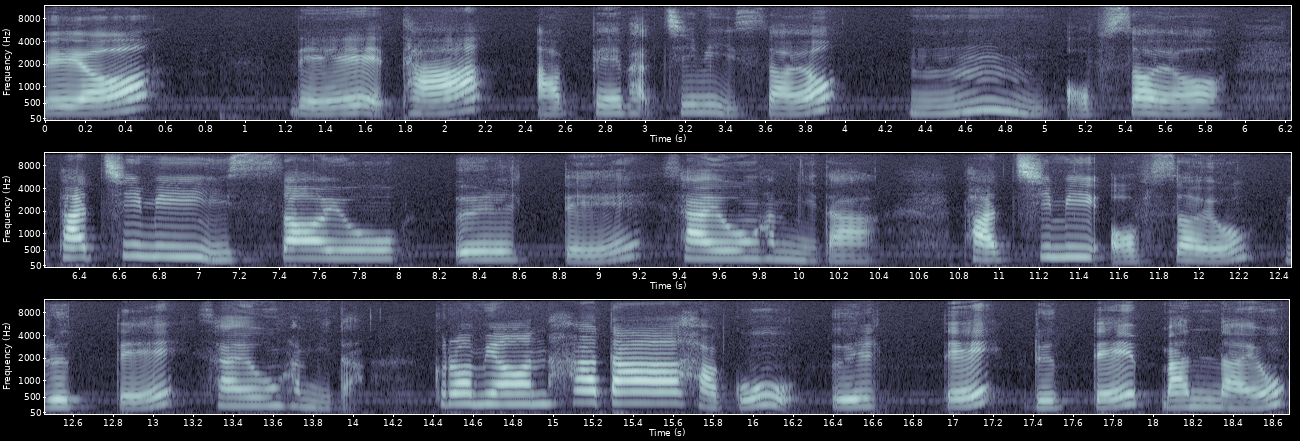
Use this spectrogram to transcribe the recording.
왜요? 네, 다 앞에 받침이 있어요? 음, 없어요. 받침이 있어요. 을 때 사용합니다. 받침이 없어요. 르 때 사용합니다. 그러면 하다 하고 을 때, 르 때 맞나요?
